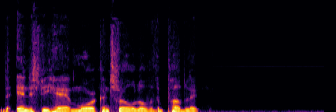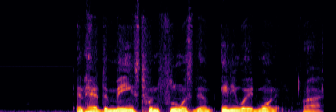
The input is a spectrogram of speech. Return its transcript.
The industry had more control over the public and had the means to influence them any way it wanted. Right.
